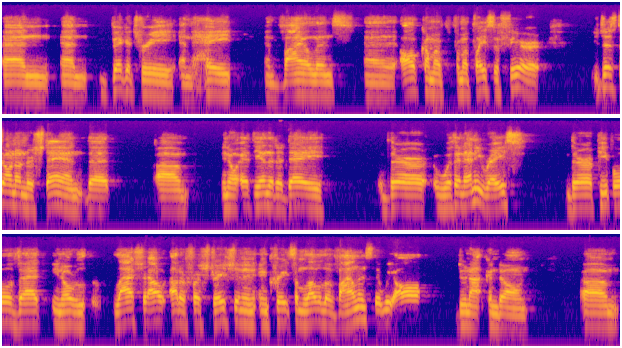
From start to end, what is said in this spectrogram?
and and bigotry and hate and violence, and all come from a place of fear. You just don't understand that. Um, you know, at the end of the day, there within any race, there are people that you know lash out out of frustration and, and create some level of violence that we all do not condone. Um,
